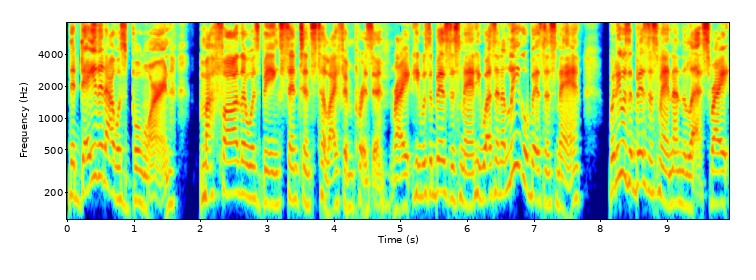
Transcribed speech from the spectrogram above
the day that I was born, my father was being sentenced to life in prison, right? He was a businessman. He wasn't a legal businessman, but he was a businessman nonetheless, right?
